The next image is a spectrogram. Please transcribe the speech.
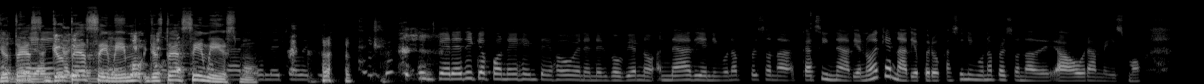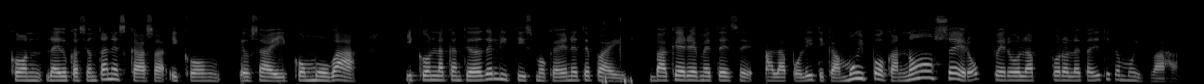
Yo estoy, así- yo estoy así mismo, yo estoy así mismo. el hecho de que- en querer y que poner gente joven en el gobierno, nadie, ninguna persona, casi nadie, no es que nadie, pero casi ninguna persona de ahora mismo, con la educación tan escasa y con, o sea, y cómo va, y con la cantidad de elitismo que hay en este país, va a querer meterse a la política. Muy poca, no cero, pero la, pero la estadística es muy baja,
